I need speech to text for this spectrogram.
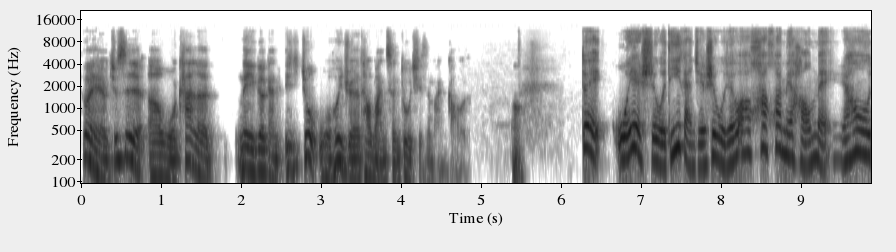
对，就是呃，我看了那一个感，就我会觉得它完成度其实蛮高的，嗯。对我也是，我第一感觉是，我觉得哇，画画面好美，然后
